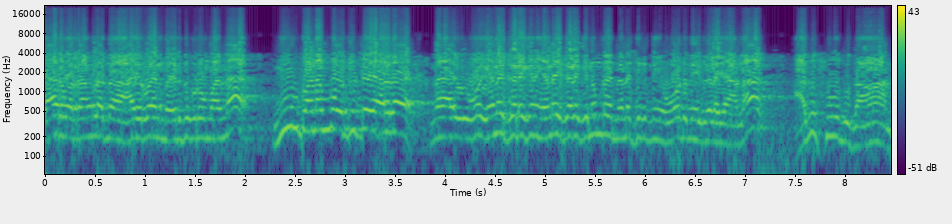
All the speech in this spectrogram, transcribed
யார் வர்றாங்களோ அந்த ஆயிரம் ரூபாய் நம்ம எடுத்துக்கிறோமான்னா நீ பணம் போட்டுட்டு அதில் நான் ஓ, எனக்கு கிடைக்கணும் எனக்கு கிடைக்கணும்னு நினைச்சுக்கிட்டு நீங்க ஓடுனீர்களேயானால் அது சூதுதான்.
